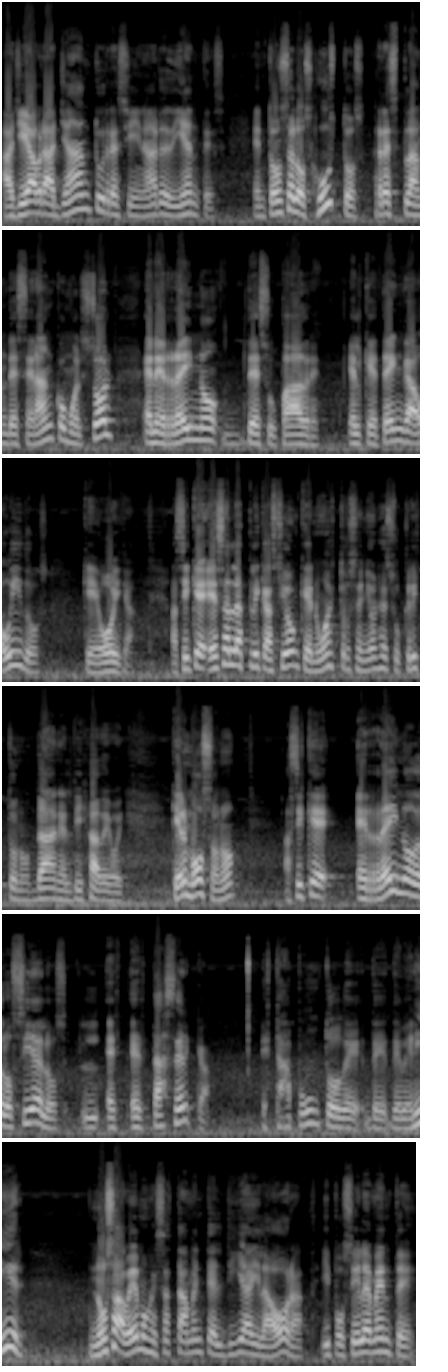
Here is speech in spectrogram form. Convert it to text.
Allí habrá llanto y resinar de dientes. Entonces los justos resplandecerán como el sol en el reino de su Padre. El que tenga oídos, que oiga. Así que esa es la explicación que nuestro Señor Jesucristo nos da en el día de hoy. Qué hermoso, ¿no? Así que el reino de los cielos está cerca está a punto de, venir. No sabemos exactamente el día y la hora y posiblemente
